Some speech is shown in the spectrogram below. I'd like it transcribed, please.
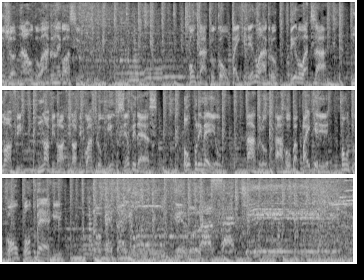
O Jornal do Agronegócio. Contato com o Pai Querer no Agro pelo WhatsApp 999941110 ou por e-mail agro@paiquerer.com.br 91,7 Thank you.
